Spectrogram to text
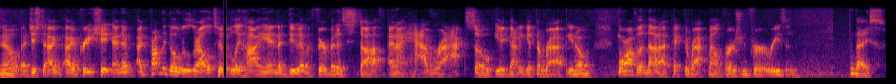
You know, I just I, I appreciate, and I'd probably go relatively high end. I do have a fair bit of stuff, and I have racks, so you got to get the rack. You know, more often than not, I pick the rack mount version for a reason. Nice.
